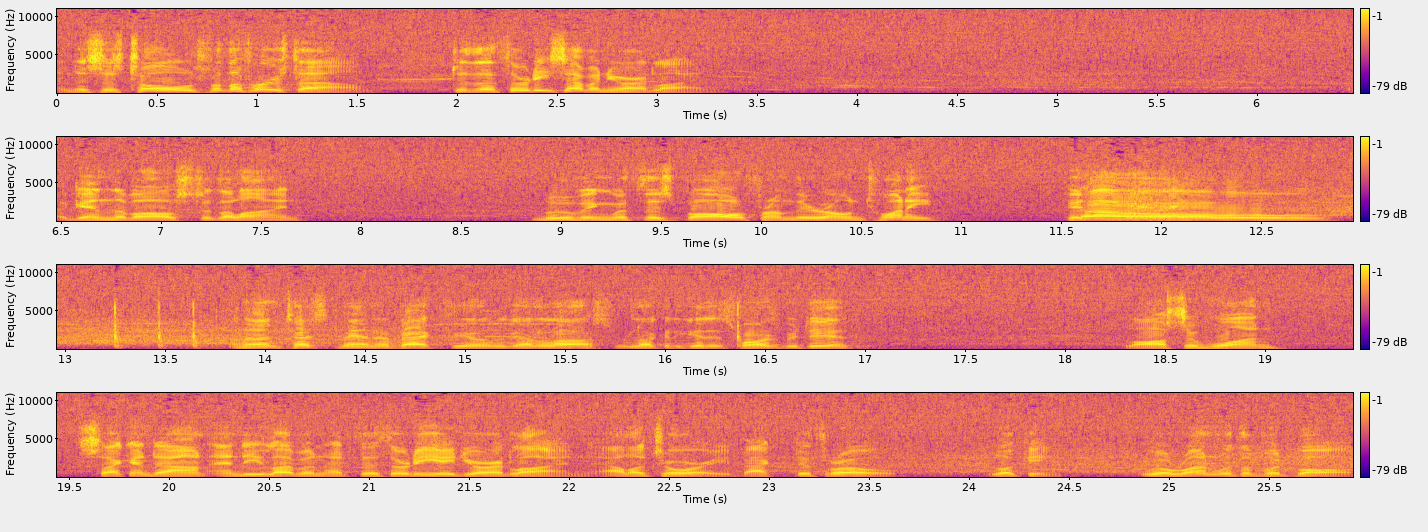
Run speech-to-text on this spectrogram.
And this is told for the first down to the 37-yard line. Again, the ball's to the line. Moving with this ball from their own 20. Pitch oh, an untouched man in the backfield. We got a loss. We're lucky to get as far as we did. Loss of one. Second down and 11 at the 38-yard line. Alatorre back to throw. Looking. Will run with the football.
